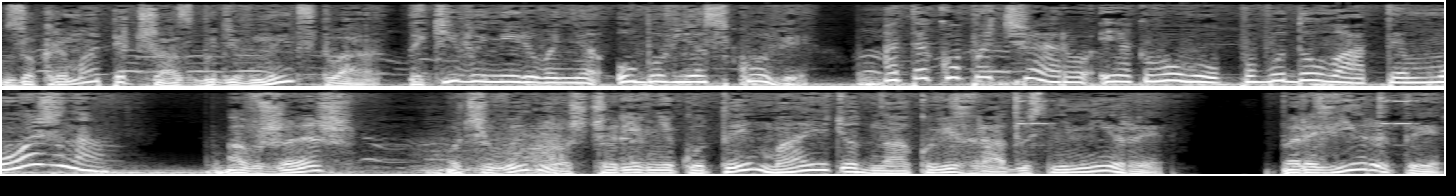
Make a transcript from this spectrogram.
Зокрема, під час будівництва такі вимірювання обов'язкові. А таку печеру, як вугу, побудувати можна? А вже ж, очевидно, що рівні кути мають однакові градусні міри. Перевірити,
